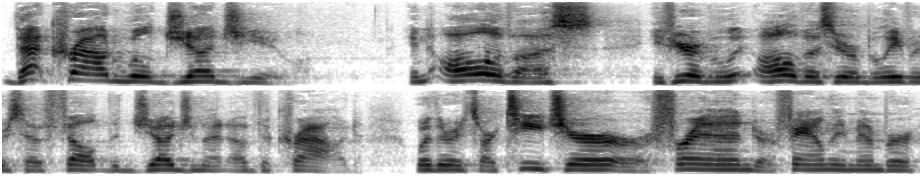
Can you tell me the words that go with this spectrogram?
that crowd will judge you. And all of us, if you're all of us who are believers, have felt the judgment of the crowd, whether it's our teacher or a friend or a family member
